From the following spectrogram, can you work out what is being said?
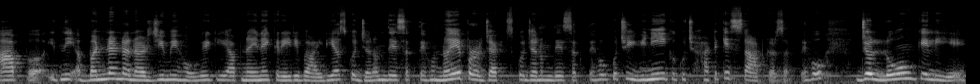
आप इतनी अबंडेंट एनर्जी में होंगे कि आप नए नए क्रिएटिव आइडियाज़ को जन्म दे सकते हो, नए प्रोजेक्ट्स को जन्म दे सकते हो, कुछ यूनिक कुछ हटके स्टार्ट कर सकते हो, जो लोगों के लिए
